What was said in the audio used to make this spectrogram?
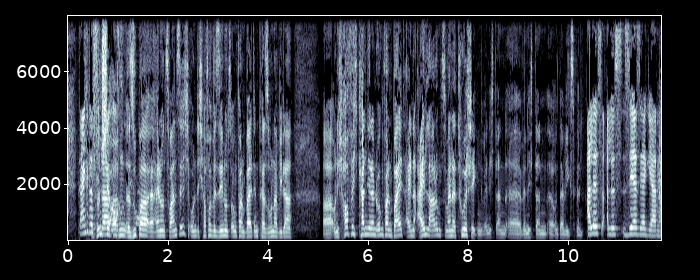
Danke, dass Ich wünsche du da dir auch warst. ein äh, super äh, 21 und ich hoffe, wir sehen uns irgendwann bald in Persona wieder. Äh, und ich hoffe, ich kann dir dann irgendwann bald eine Einladung zu meiner Tour schicken, wenn ich dann, äh, wenn ich dann äh, unterwegs bin. Alles, alles sehr, sehr gerne.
